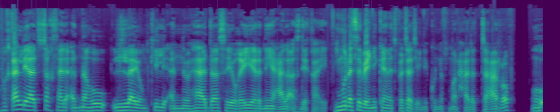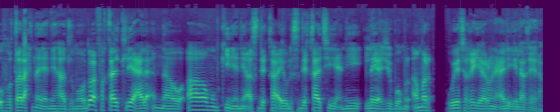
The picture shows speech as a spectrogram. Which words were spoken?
فقال لي هذا الشخص على أنه لا يمكن لأنه هذا سيغيرني على أصدقائي. بالمناسبه يعني كانت فتاة يعني كنا في مرحلة تعرف وطرحنا يعني هذا الموضوع فقالت لي على أنه آه ممكن يعني أصدقائي ولا صديقاتي يعني لا يعجبهم الأمر ويتغيرون علي إلى غيره.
